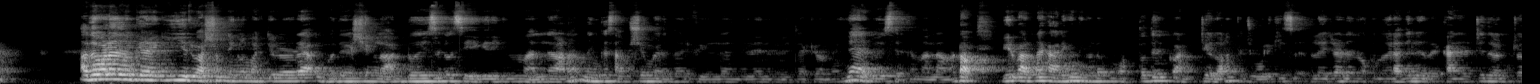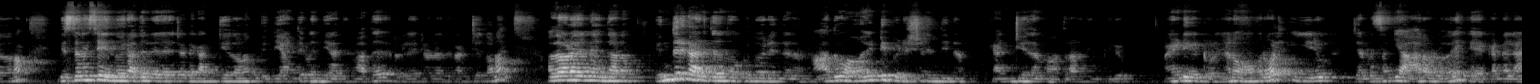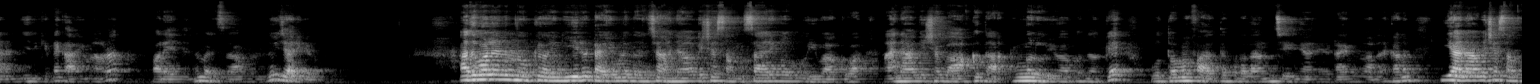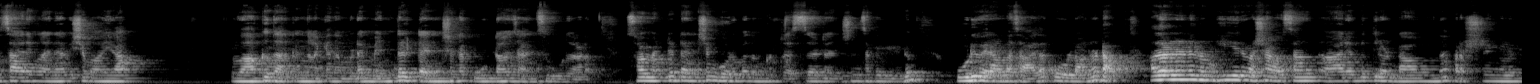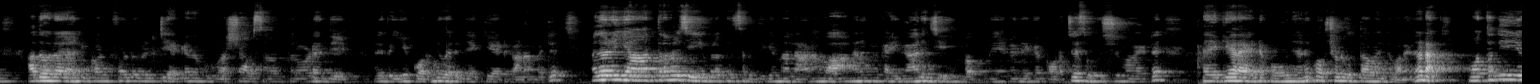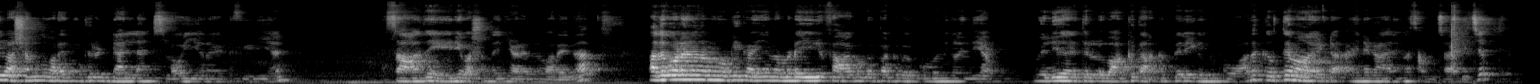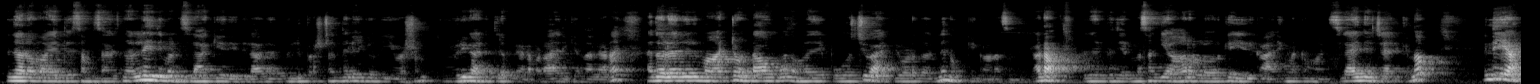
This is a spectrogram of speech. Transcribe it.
അതുപോലെ നമുക്ക് ഈ ഒരു വർഷം നിങ്ങൾ മറ്റുള്ളവരുടെ ഉപദേശങ്ങൾ അഡ്വൈസുകൾ സ്വീകരിക്കുന്നത് നല്ലതാണ്. നിങ്ങൾക്ക് സംശയം വരുന്ന ഒരു ഫീൽഡിൽ എന്തെങ്കിലും റിലേറ്റഡ് ഒക്കെ വന്നു കഴിഞ്ഞാൽ അഡ്വൈസ് എടുക്കുന്നത് നല്ലതാണ് കേട്ടോ ഈ പറഞ്ഞ കാര്യങ്ങൾ നിങ്ങൾ മൊത്തത്തിൽ കണക്ട് ചെയ്തോണം. ഇപ്പം ജോലിക്ക് റിലേറ്റഡ് ആയിട്ട് നോക്കുന്നവർ അതിൽ കണക്ട് ചെയ്ത് കണക്ട് ചെയ്തോണം. ബിസിനസ് ചെയ്യുന്നവർ അത് റിലേറ്റഡ് ആയിട്ട് കണക്ട് ചെയ്തോണം. വിദ്യാർത്ഥികൾ എന്ത് ചെയ്യാൻ നിങ്ങൾ അത് റിലേറ്റഡ് ആയിട്ട് കണക്ട് ചെയ്തോണം. അതുപോലെ തന്നെ എന്താണ്? എന്തൊരു കാര്യത്തിൽ നോക്കുന്നവർ എന്താണ്? അതുമായിട്ട് പിടിഷൻ എന്തിനാ? കണക്ട് ചെയ്താൽ മാത്രമാണ് നിങ്ങൾക്കൊരു ഐഡിയ കിട്ടുള്ളൂ. ഞാൻ ഓവറോൾ ഈ ഒരു ജനസംഖ്യ ആറുള്ളവർ കേൾക്കേണ്ട അല്ല അണിഞ്ഞിരിക്കേണ്ട കാര്യങ്ങളാണ് പറയുന്നതെന്ന് മനസ്സിലാവുന്നുണ്ടെന്ന് വിചാരിക്കുന്നു. അതുപോലെ തന്നെ നോക്കുക ഈ ഒരു ടൈമിൽ എന്ന് വെച്ചാൽ അനാവശ്യ സംസാരങ്ങൾ ഒഴിവാക്കുക അനാവശ്യ വാക്ക് തർക്കങ്ങൾ ഒഴിവാക്കുന്നതൊക്കെ ഉത്തമ ഫലത്തെ പ്രദാനം ചെയ്യുന്ന ടൈം എന്ന് പറഞ്ഞത് കാരണം ഈ അനാവശ്യ സംസാരങ്ങൾ അനാവശ്യമായ വാക്ക് തർക്കങ്ങളൊക്കെ നമ്മുടെ മെന്റൽ ടെൻഷനെ കൂട്ടാൻ ചാൻസ് കൂടുതലാണ്. സോ മെന്റൽ ടെൻഷൻ കൂടുമ്പോൾ നമുക്ക് സ്ട്രെസ് ടെൻഷൻസ് ഒക്കെ വീണ്ടും കൂടി വരാനുള്ള സാധ്യത കൂടുതലാണ് കേട്ടോ അതുകൊണ്ട് തന്നെ നമുക്ക് ഈ ഒരു വർഷം അവസാന ആരംഭത്തിൽ ഉണ്ടാകുന്ന പ്രശ്നങ്ങളും അതുപോലെ അൺകംഫർട്ടബിലിറ്റി ഒക്കെ നമുക്ക് വർഷ അവസാനത്തിലൂടെ എന്ത് ചെയ്യും? അത് പയ്യെ കുറഞ്ഞു വരുന്നതൊക്കെ ആയിട്ട് കാണാൻ പറ്റും. അതുപോലെ യാത്രകൾ ചെയ്യുമ്പോഴൊക്കെ ശ്രദ്ധിക്കുന്ന നല്ലതാണ്. വാഹനങ്ങൾ കൈകാര്യം ചെയ്യുമ്പോൾ വേഗതയൊക്കെ കുറച്ച് സൂക്ഷ്മമായിട്ട് ടേക്ക് കെയർ ആയിട്ട് പോകുന്നതാണ് കുറച്ചുകൂടി ഉത്തമം എന്ന് പറയുന്നത് കേട്ടോ മൊത്തത്തിൽ ഈ ഒരു വർഷം എന്ന് പറയുന്നത് നിങ്ങൾക്ക് ഒരു ഡൽ ആൻഡ് സ്ലോ ഇയർ ആയിട്ട് ഫീൽ ചെയ്യാൻ സാധ്യത ഏറിയ വർഷം തന്നെയാണ് എന്ന് പറയുന്നത്. അതുപോലെ തന്നെ നമ്മൾ നോക്കിക്കഴിഞ്ഞാൽ നമ്മുടെ ഈ ഒരു ഭാഗം വെപ്പൊക്കെ വെക്കുമ്പോൾ നിങ്ങൾ എന്ത് ചെയ്യാം? വലിയ തരത്തിലുള്ള വാക്ക് തർക്കത്തിലേക്കൊന്നും പോവാതെ കൃത്യമായിട്ട് അതിന്റെ കാര്യങ്ങൾ സംസാരിച്ച് നിതാനമായിട്ട് സംസാരിച്ച് നല്ല രീതിയിൽ മനസ്സിലാക്കിയ രീതിയിൽ അത് വലിയ പ്രശ്നത്തിലേക്കൊന്നും ഈ വർഷം ഒരു കാര്യത്തിലും ഇടപെടാതിരിക്കുക നല്ലതാണ്. അതുപോലെ തന്നെ ഒരു മാറ്റം ഉണ്ടാകുമ്പോൾ നമ്മൾ അതിന് പോസിറ്റീവ് ആറ്റിറ്റ്യൂഡോടെ തന്നെ നോക്കി കാണാൻ ശ്രമിക്കുക കേട്ടോ. അപ്പം നിങ്ങൾക്ക് ജന്മസംഖ്യ ആറുള്ളവർക്ക് ഈ ഒരു കാര്യങ്ങളൊക്കെ മനസ്സിലായി എന്ന് വിചാരിക്കുന്നു. എന്ത് ചെയ്യുക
